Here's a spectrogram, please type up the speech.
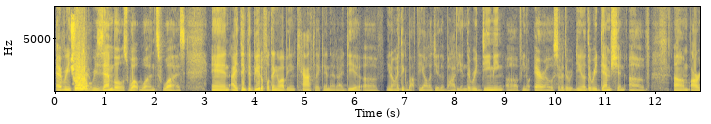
everything sure. that resembles what once was. And I think the beautiful thing about being Catholic and that idea of, you know, I think about theology of the body and the redeeming of, you know, eros or the, you know, the redemption of um, our,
